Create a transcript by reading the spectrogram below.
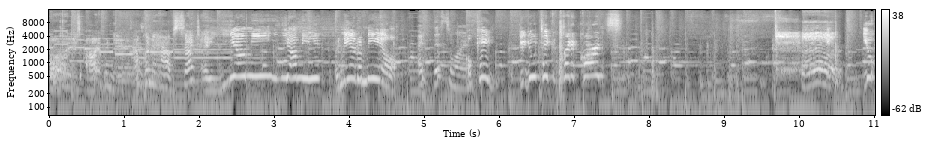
oh, there's the bananas. I'm gonna have such a yummy, yummy banana meal. It's this one. Okay, do you take credit cards? You?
